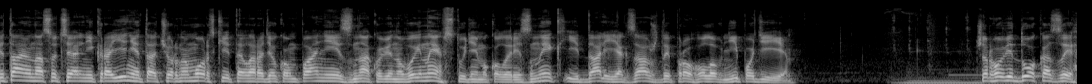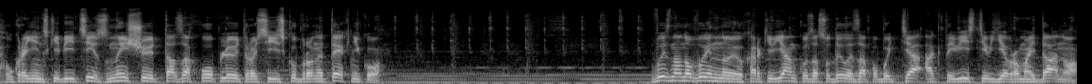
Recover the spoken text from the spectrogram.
Вітаю на соціальній країні та чорноморській телерадіокомпанії Знакові новини в студії Микола Різник. І далі, як завжди, про головні події. Чергові докази українські бійці знищують та захоплюють російську бронетехніку. Визнано винною харків'янку засудили за побиття активістів Євромайдану.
